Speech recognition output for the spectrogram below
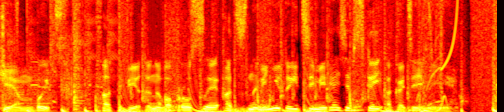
Кем быть? Ответы на вопросы от знаменитой Тимирязевской академии.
